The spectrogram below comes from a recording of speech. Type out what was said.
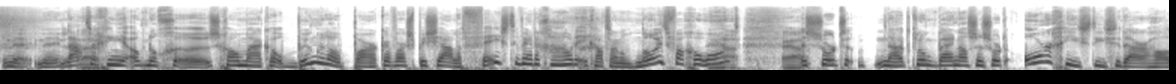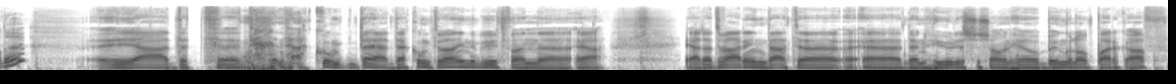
nee, nee. Later Ja. ging je ook nog eh, schoonmaken op bungalowparken waar speciale feesten werden gehouden. Ik had er nog nooit van gehoord. ja, ja. Een soort, nou het klonk bijna als een soort orgies die ze daar hadden. Ja, dat, daar, komt, daar, daar komt wel in de buurt van. ja. Ja, dat waren inderdaad. eh, eh, dan huurden ze zo'n heel bungalowpark af.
